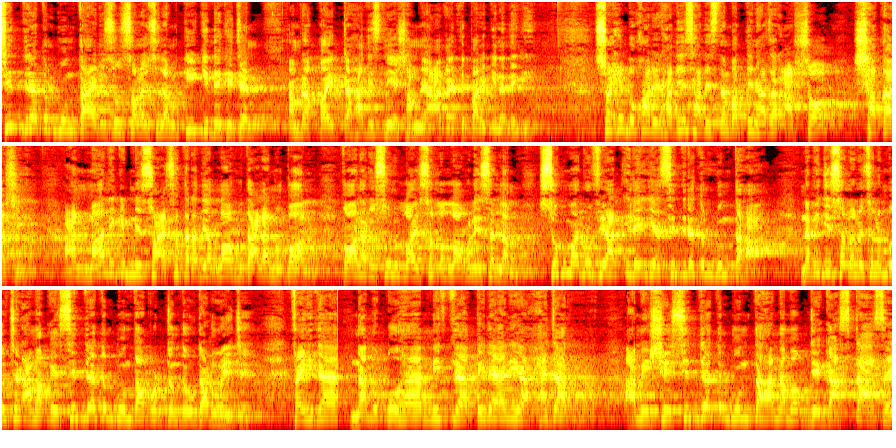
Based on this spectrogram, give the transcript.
সিদ্রাতুল মুনতাহা রসুল সাল্লাহ সাল্লাম কি কি দেখেছেন আমরা কয়েকটা হাদিস নিয়ে সামনে আগাইতে পারি কিনা দেখি সহি বুখারির হাদিস হাদিস নাম্বার তিন হাজার আটশো সাতাশি عن مالك بن سعسة رضي الله تعالى عنه قال قال رسول الله صلى الله عليه وسلم ثم رفعت إلي سدرة المنتهى নবীজি সাল্লাল্লাহু আলাইহি সাল্লাম বলছেন আমাকে সিদরাতুল মুনতাহা পর্যন্ত উঠানো হয়েছে ফাইদা নাবকুহা মিথলা কিলালিয়া হাজার আমি সেই সিদ্ধাতুল মুমতাহা নামক যে গাছটা আছে,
